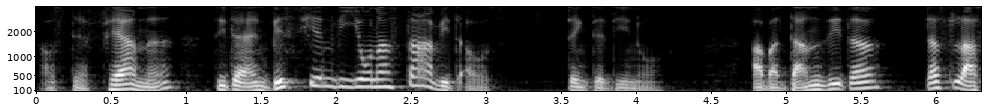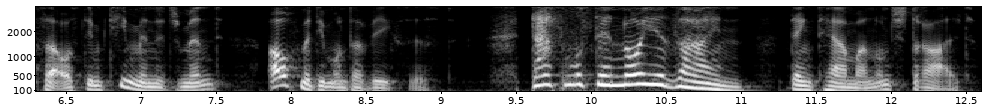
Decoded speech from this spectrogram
Aus der Ferne sieht er ein bisschen wie Jonas David aus, denkt der Dino. Aber dann sieht er, dass Lasse aus dem Teammanagement auch mit ihm unterwegs ist. Das muss der Neue sein, denkt Hermann und strahlt.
